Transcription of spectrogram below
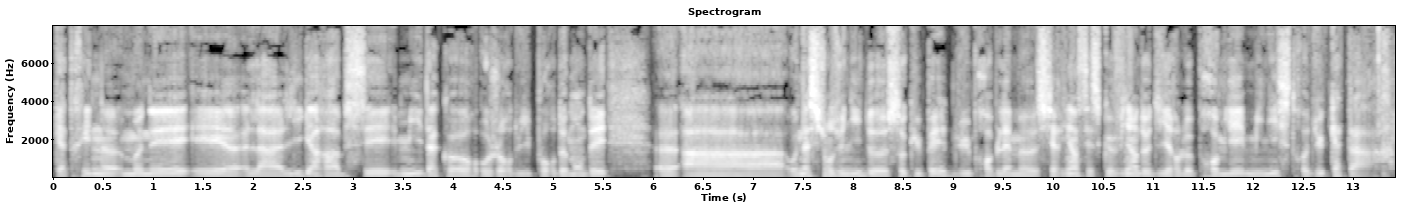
Catherine Monet et euh, la Ligue arabe s'est mis d'accord aujourd'hui pour demander euh, aux Nations Unies de s'occuper du problème syrien. C'est ce que vient de dire le premier ministre du Qatar.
